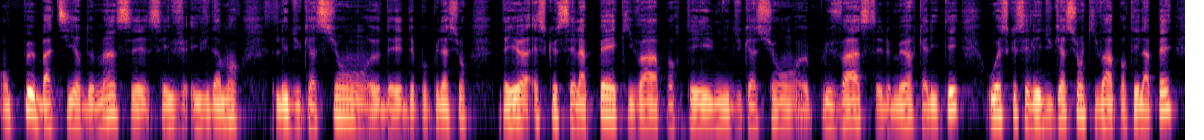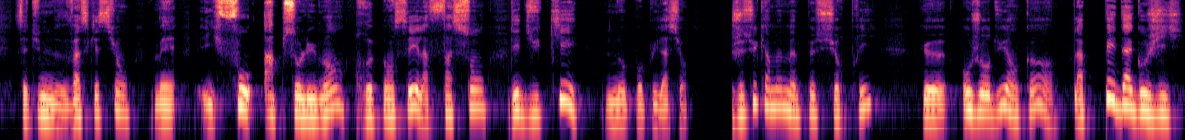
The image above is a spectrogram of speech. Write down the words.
on peut bâtir demain, c'est évidemment l'éducation euh, des, des, populations. D'ailleurs, est-ce que c'est la paix qui va apporter une éducation euh, plus vaste et de meilleure qualité, ou est-ce que c'est l'éducation qui va apporter la paix? C'est une vaste question. Mais il faut absolument repenser la façon d'éduquer nos populations. Je suis quand même un peu surpris que aujourd'hui encore, la pédagogie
